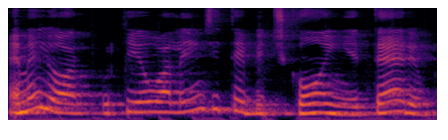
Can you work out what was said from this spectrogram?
é melhor, porque eu além de ter Bitcoin, Ethereum,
